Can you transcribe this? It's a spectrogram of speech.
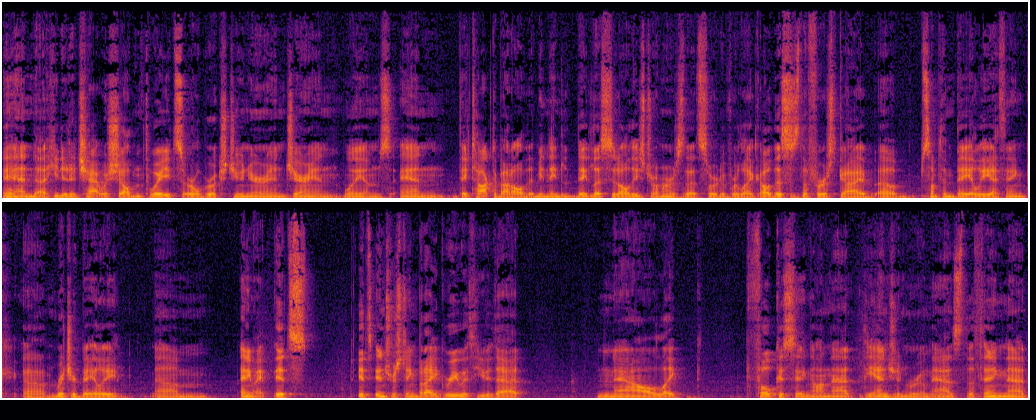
and uh, he did a chat with Sheldon Thwaites, Earl Brooks Jr., and Jarian Williams, and they talked about all. I mean, they they listed all these drummers that sort of were like, "Oh, this is the first guy." Uh, something Bailey, I think, um, Richard Bailey. Um, anyway, it's it's interesting, but I agree with you that now, like focusing on that, the engine room as the thing that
